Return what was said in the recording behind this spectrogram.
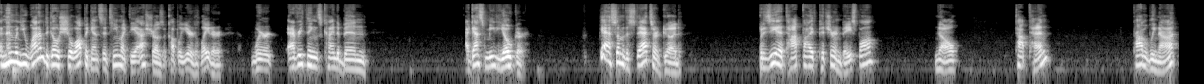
And then when you want him to go show up against a team like the Astros a couple years later, where everything's kind of been, I guess, mediocre. Yeah, some of the stats are good but is he a top five pitcher in baseball? No. Top 10? Probably not.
